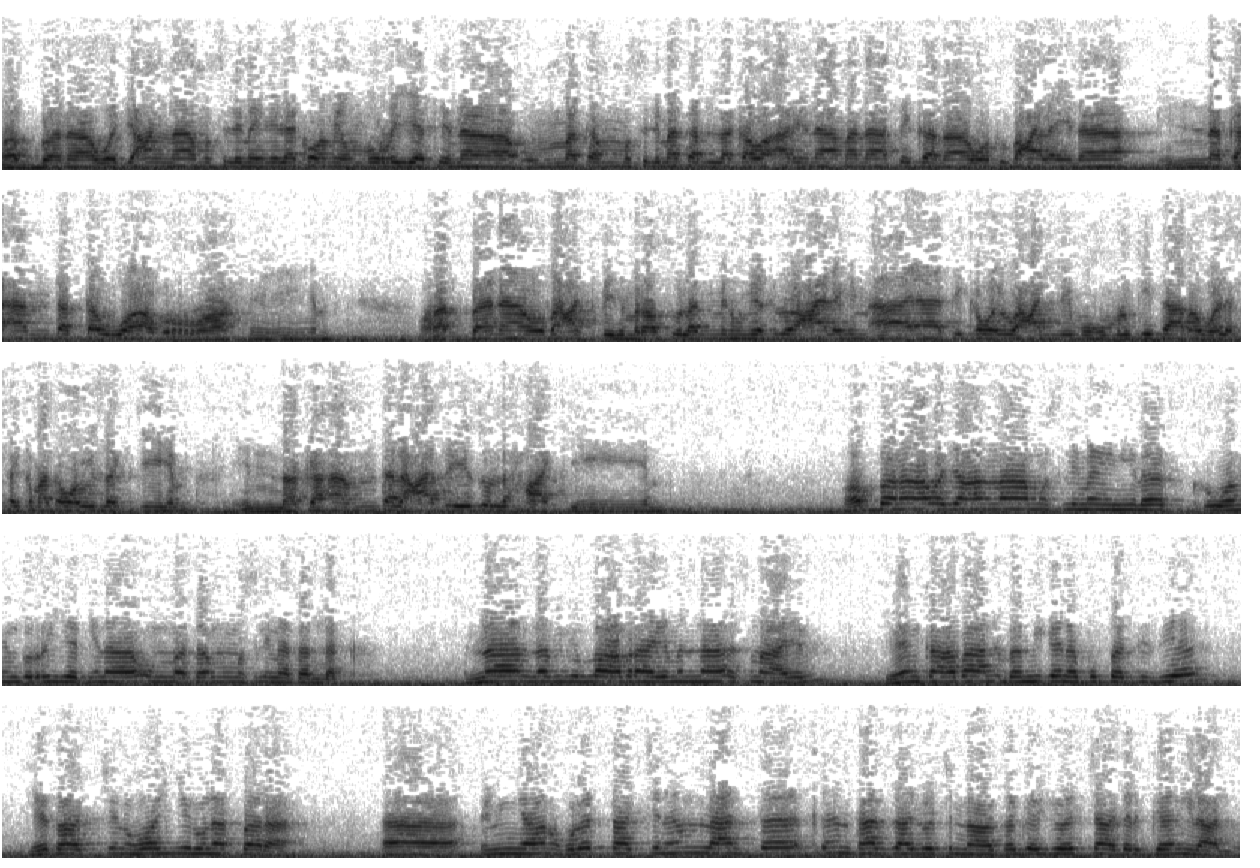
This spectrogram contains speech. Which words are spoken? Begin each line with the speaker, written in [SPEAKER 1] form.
[SPEAKER 1] ربنا واجعلنا مسلمين لك ومن ذريتنا أمة مسلمة لك وأرنا مناسكنا وتب علينا إنك أنت التواب الرحيم. ربنا وبعث بهم رسولا منهم يتلو عليهم آياتك ويعلمهم الكتاب والحكمة ويزكيهم. إنك أنت العزيز الحكيم.
[SPEAKER 2] ربنا وجعلنا مسلمين لك ومن ذريتنا أمة مسلمة لك. እና ነቢዩላህ እብራሂምና እስማኤል ይህን ካዕባን በሚገነቡበት ጊዜ ጌታችን ሆይ ይሉ ነበረ። እኛን ሁለታችንም ለአንተ ቅን ታዛዦችና ተገዢዎች አድርገን ይላሉ።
